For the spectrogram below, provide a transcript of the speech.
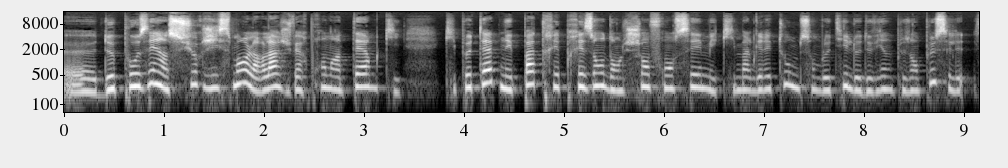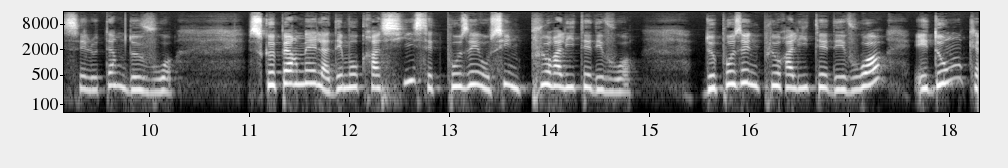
de poser un surgissement. Alors là, je vais reprendre un terme qui, qui peut-être n'est pas très présent dans le champ français, mais qui malgré tout, me semble-t-il, le devient de plus en plus, c'est le, terme de voix. Ce que permet la démocratie, c'est de poser aussi une pluralité des voix. De poser une pluralité des voix et donc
